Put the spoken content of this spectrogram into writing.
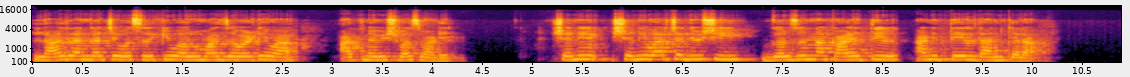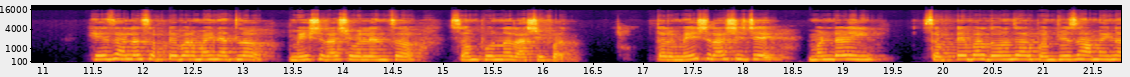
लाल रंगाचे वस्त्र किंवा रुमाल जवळ ठेवा आत्मविश्वास वाढेल. शनि शनिवारच्या दिवशी गरजूंना काळे तीळ आणि तेल दान करा. हे झालं सप्टेंबर महिन्यातलं मेष राशीवाल्यांचं संपूर्ण राशीफल तर मेष राशीचे मंडळी सप्टेंबर दोन हजार पंचवीस हा महिना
